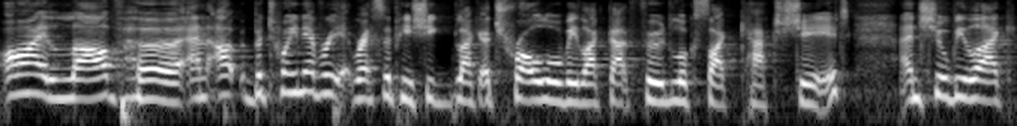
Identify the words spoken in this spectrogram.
I love her and up between every recipe she like a troll will be like that food looks like cack shit. And she'll be like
